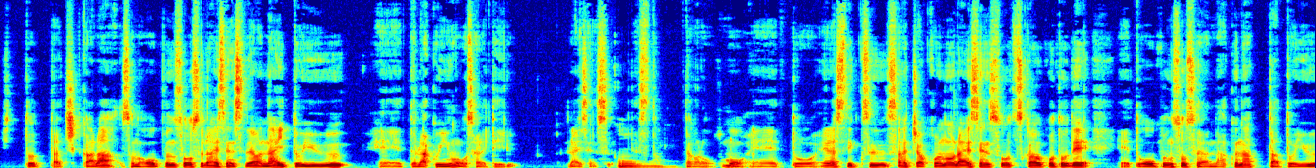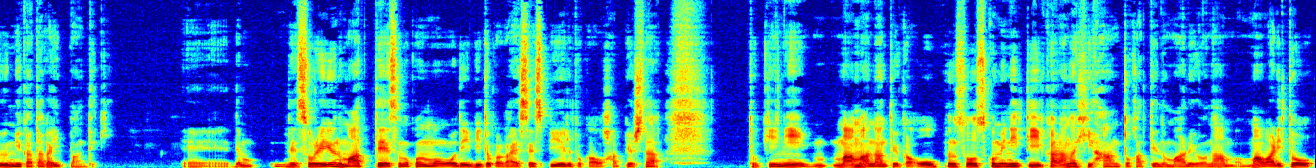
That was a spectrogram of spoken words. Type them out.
人たちから、そのオープンソースライセンスではないという、えーっと、烙印を押されているライセンスですと。だからもう、えっ、と、 Elasticsearch はこのライセンスを使うことで、えっ、と、オープンソースではなくなったという見方が一般的。えーでも、で、そういうのもあって、そのこの MongoDB とかが SSPL とかを発表した時に、まあまあなんていうか、オープンソースコミュニティからの批判とかっていうのもあるような、まあ割と、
